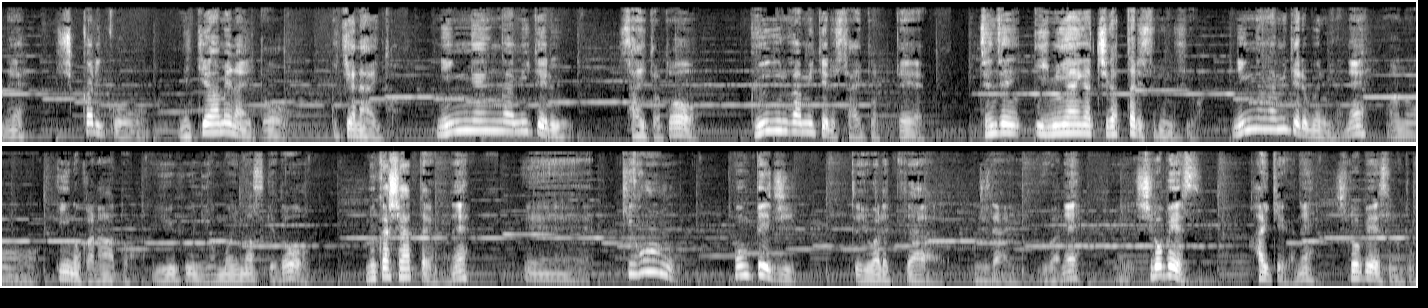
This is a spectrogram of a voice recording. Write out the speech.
ねしっかりこう見極めないといけないと。人間が見てるサイトと Google が見てるサイトって全然意味合いが違ったりするんですよ。人間が見てる分にはねあのいいのかなというふうに思いますけど昔あったようなね、えー基本ホームページと言われてた時代はね白ベース背景がね白ベースのとこ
